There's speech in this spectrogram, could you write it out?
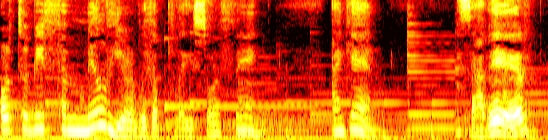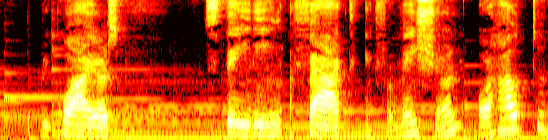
or to be familiar with a place or thing. Again, saber requires stating a fact, information, or how to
